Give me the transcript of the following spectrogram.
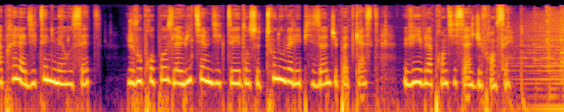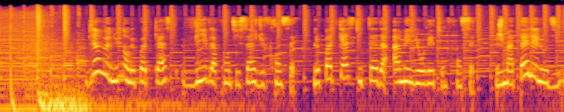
Après la dictée numéro 7, je vous propose la huitième dictée dans ce tout nouvel épisode du podcast Vive l'apprentissage du français. Bienvenue dans le podcast Vive l'apprentissage du français, le podcast qui t'aide à améliorer ton français. Je m'appelle Elodie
